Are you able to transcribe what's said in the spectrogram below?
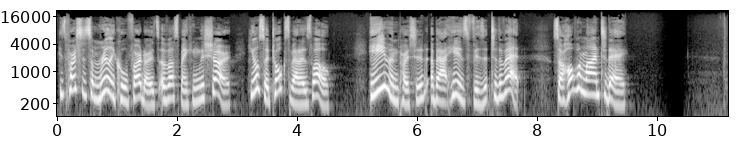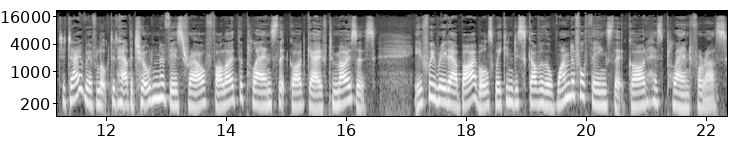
He's posted some really cool photos of us making this show. He also talks about it as well. He even posted about his visit to the vet. So hop online today. Today we've looked at how the children of Israel followed the plans that God gave to Moses. If we read our Bibles, we can discover the wonderful things that God has planned for us.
